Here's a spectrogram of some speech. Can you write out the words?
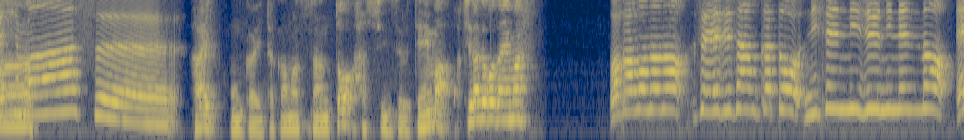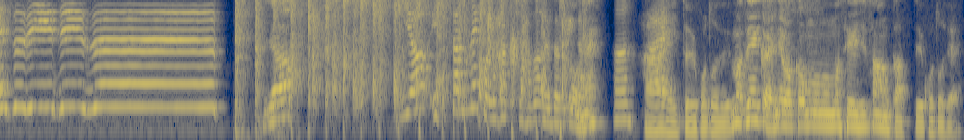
いします。はい、今回高松さんと発信するテーマ、こちらでございます。若者の政治参加と2022年の SDGs いや、いや、一旦ね、この拍手挟んでたそうね。うん、は、はいい。ということで、まあ、前回ね、若者の政治参加ということで、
